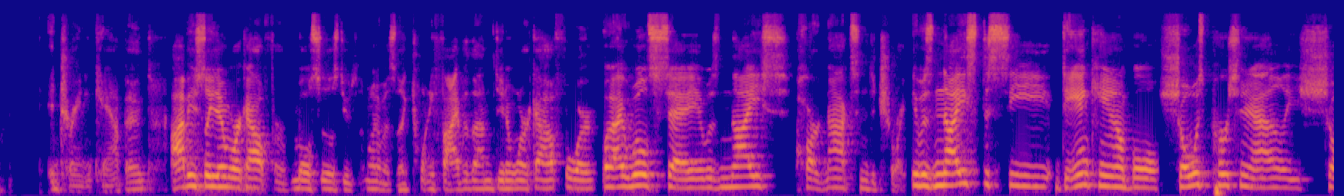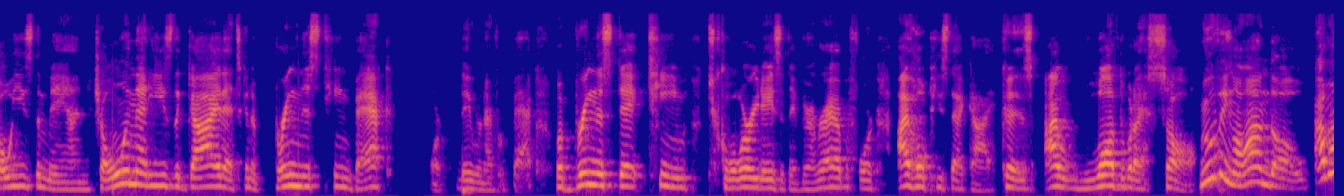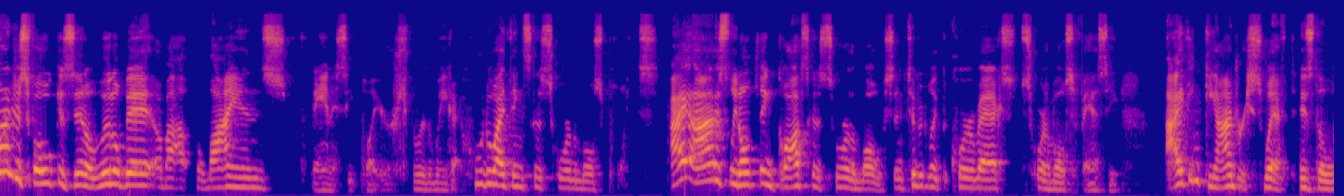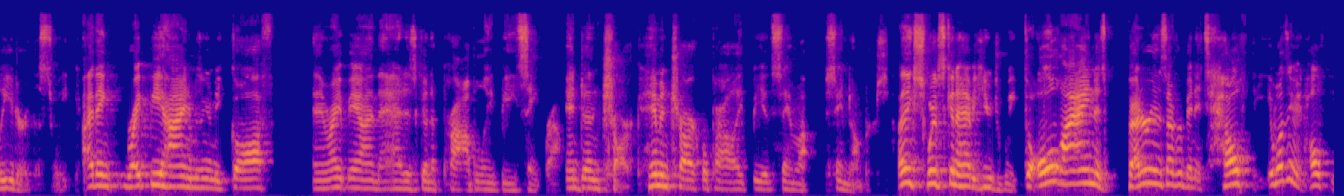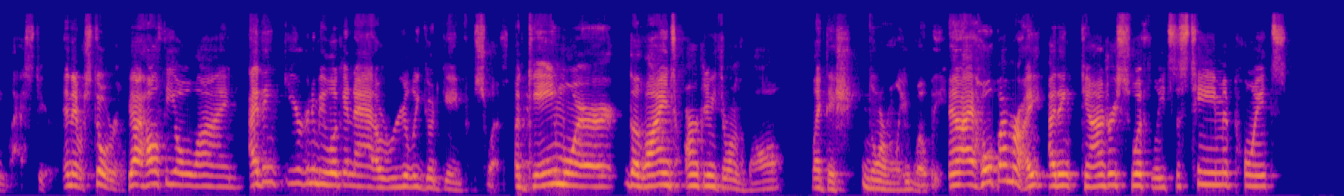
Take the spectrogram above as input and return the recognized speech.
in training camp. And obviously didn't work out for most of those dudes. One of us, like 25 of them didn't work out for. But I will say it was nice hard knocks in Detroit. It was nice to see Dan Campbell show his personality, show he's the man, showing that he's the guy that's going to bring this team back or they were never back, but bring this day, team to glory days that they've never had before. I hope he's that guy because I loved what I saw. Moving on, though, I want to just focus in a little bit about the Lions fantasy players for the week. Who do I think is going to score the most points? I honestly don't think Goff's going to score the most, and typically the quarterbacks score the most fantasy. I think D'Andre Swift is the leader this week. I think right behind him is going to be Goff, and right behind that is going to probably be St. Brown. And then Chark. Him and Chark will probably be the same same numbers. I think Swift's going to have a huge week. The O line is better than it's ever been. It's healthy. It wasn't even healthy last year, and they were still really got healthy O line. I think you're going to be looking at a really good game from Swift. A game where the Lions aren't going to be throwing the ball like they sh- normally will be. And I hope I'm right. I think D'Andre Swift leads this team in points.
